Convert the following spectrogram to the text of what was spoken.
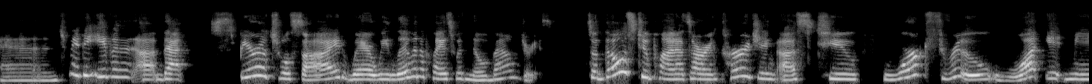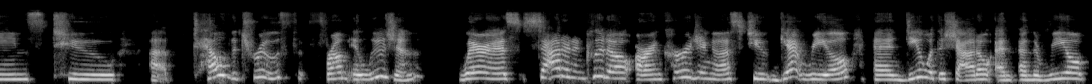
and maybe even uh, that spiritual side where we live in a place with no boundaries. So those two planets are encouraging us to work through what it means to uh, tell the truth from illusion Whereas Saturn and Pluto are encouraging us to get real and deal with the shadow and, and the real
